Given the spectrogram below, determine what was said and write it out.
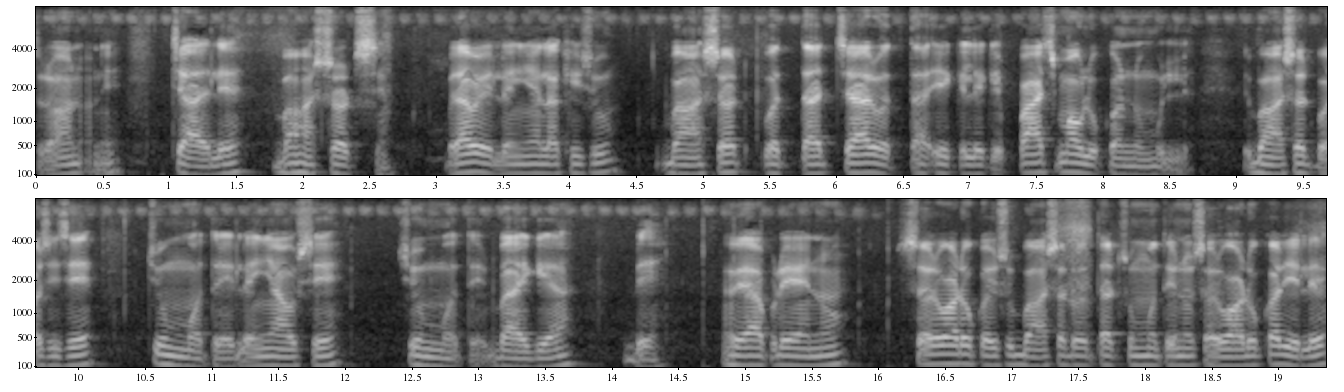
ત્રણ અને ચાર એટલે બાસઠ છે. બરાબર? એટલે અહીંયા લખીશું બાસઠ વત્તા ચાર વત્તા એક એટલે કે પાંચમા અવલોકનનું મૂલ્ય. એ બાસઠ પછી છે ચુમ્મોતેર એટલે અહીંયા આવશે ચુમ્મોતેર ભાગ્યા બે. હવે આપણે એનો સરવાળો કરીશું. બાસઠ વત્તા ચુમ્મોતેરનો સરવાળો કરીએ એટલે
